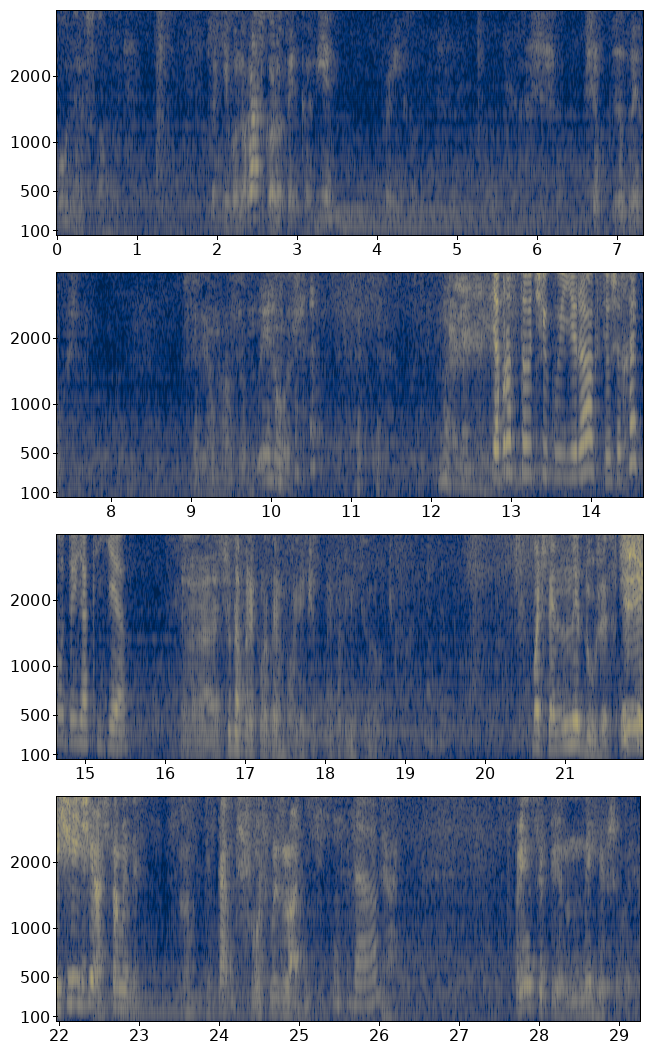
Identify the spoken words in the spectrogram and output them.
Повне розслаблення. Тоді воно раз коротенько і проїхало. Хорошо. Все, задвигалося. Все у нас задвигалося. Я просто очікую її реакцію, що хай буде як є. Е, Сюди перекладемо волі, чи приподніться на ручку. Бачите, не дуже. І ще, Е, ще, ще, ще. ще, аж саме низ. Ну, Так, що ж ви жадничаєте? Да. Глянь. В принципі, не гірший варіант.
